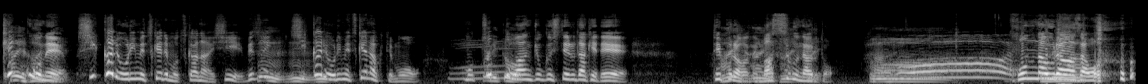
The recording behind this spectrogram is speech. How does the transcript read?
結構ね、はいはいはいしっかり折り目つけてもつかないし、別うんうんうんにしっかり折り目つけなくても、もうえちょっと湾曲してるだけで、テプラはね、まっすぐなると。こんな裏技を、ー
